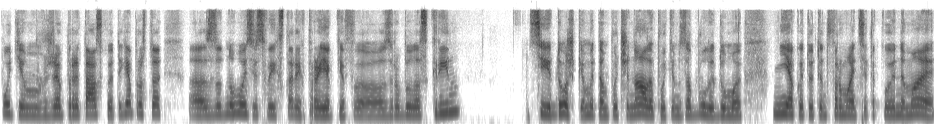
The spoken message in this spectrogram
потім вже перетаскуєте. Я просто е, з одного зі своїх старих проєктів е, зробила скрін. Цієї дошки ми там починали, потім забули. Думаю, ніякої тут інформації такої немає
